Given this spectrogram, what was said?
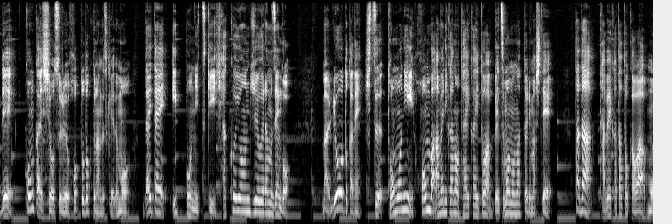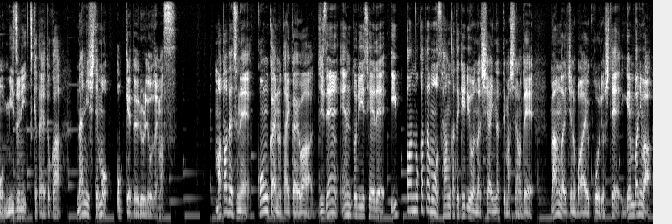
で、今回使用するホットドッグなんですけれども、だいたい1本につき 140g 前後。まあ、量とかね、質ともに本場アメリカの大会とは別物になっておりまして、ただ、食べ方とかはもう水につけたりとか、何しても OK というルールでございます。またですね、今回の大会は事前エントリー制で一般の方も参加できるような試合になってましたので、万が一の場合を考慮して、現場には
